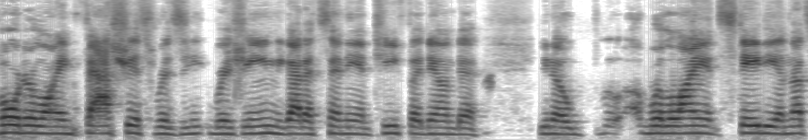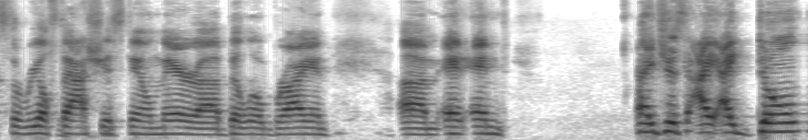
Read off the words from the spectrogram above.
borderline fascist resi- regime. You got to send Antifa down to, you know, Reliant Stadium. That's the real fascist down there. Uh, Bill O'Brien, um, and and I just I I don't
